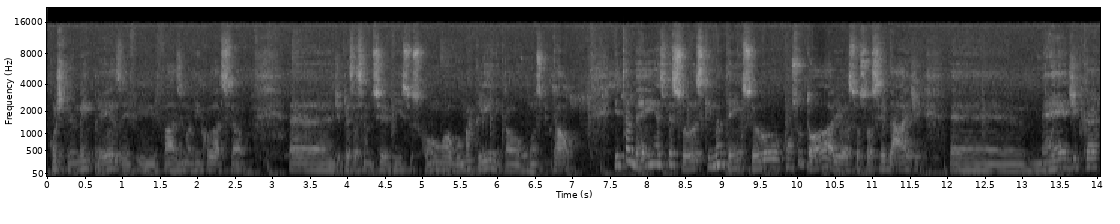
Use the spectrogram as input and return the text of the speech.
constituem uma empresa e, fazem uma vinculação uh, de prestação de serviços com alguma clínica ou algum hospital. E também as pessoas que mantêm o seu consultório, a sua sociedade uh, médica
